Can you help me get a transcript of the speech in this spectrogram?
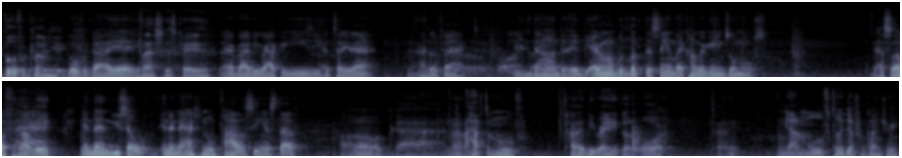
Vote for Kanye. Vote for Kanye. That's just crazy. Everybody be rocking Yeezy. I'll tell you that. That's a fact. And down to be, everyone would look the same like Hunger Games almost. That's a fact. Not me. And then you said international policy and stuff. Oh God. I have to move. Kind of be ready to go to war. Tell you. You gotta move to a different country.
